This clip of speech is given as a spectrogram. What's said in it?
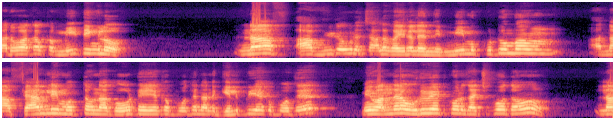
తర్వాత ఒక మీటింగ్లో నా ఆ వీడియో కూడా చాలా వైరల్ అయింది. మేము కుటుంబం నా ఫ్యామిలీ మొత్తం నాకు ఓటు వేయకపోతే నన్ను గెలిపియకపోతే మేము అందరం ఉరివేట్టుకొని చచ్చిపోతాం నా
